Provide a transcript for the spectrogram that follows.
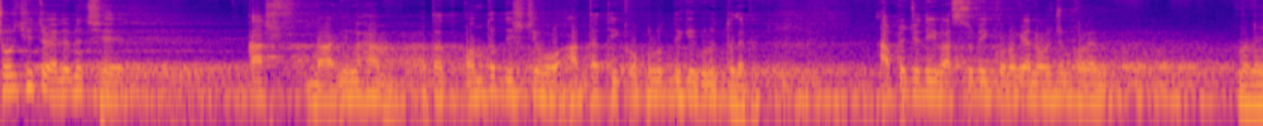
চর্চিত এলেমেছে কাশ বা ইলহাম, অর্থাৎ অন্তর্দৃষ্টি ও আধ্যাত্মিক উপলব্ধিকে গুরুত্ব দেন আপনি যদি বাস্তবিক কোনো জ্ঞান অর্জন করেন মানে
